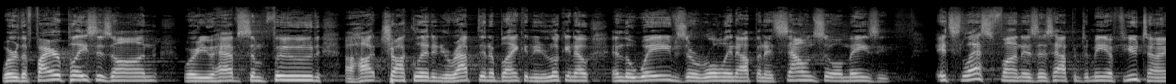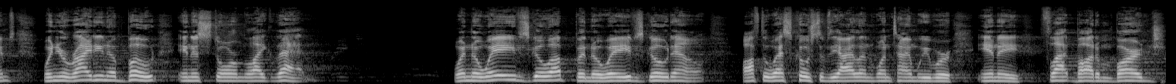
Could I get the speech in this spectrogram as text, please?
Where the fireplace is on, where you have some food, a hot chocolate, and you're wrapped in a blanket and you're looking out, and the waves are rolling up, and it sounds so amazing. It's less fun, as has happened to me a few times, when you're riding a boat in a storm like that. When the waves go up and the waves go down. Off the west coast of the island, one time we were in a flat bottom barge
